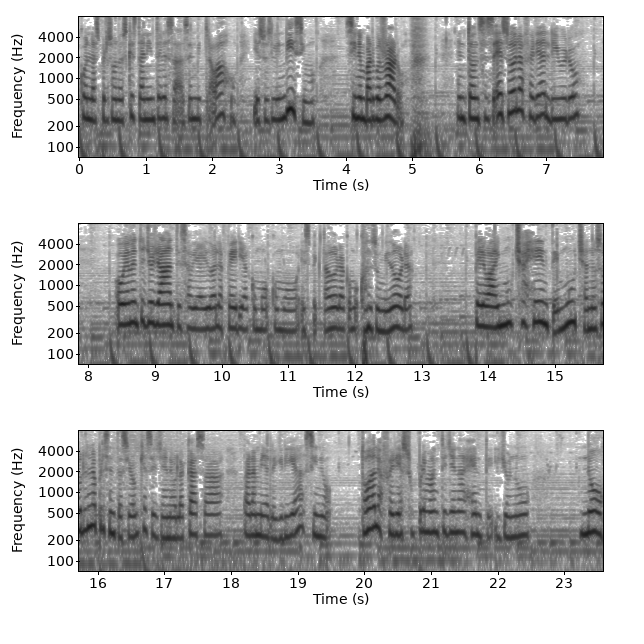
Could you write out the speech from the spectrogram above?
con las personas que están interesadas en mi trabajo y eso es lindísimo. Sin embargo es raro. Entonces, eso de la feria del libro, obviamente yo ya antes había ido a la feria como, como espectadora, como consumidora, pero hay mucha gente, mucha, no solo en la presentación que se llenó la casa para mi alegría, sino toda la feria es supremamente llena de gente y yo no, no,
